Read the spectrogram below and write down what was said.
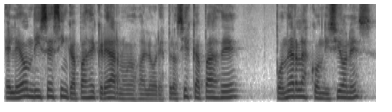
El león dice es incapaz de crear nuevos valores, pero sí es capaz de poner las condiciones,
